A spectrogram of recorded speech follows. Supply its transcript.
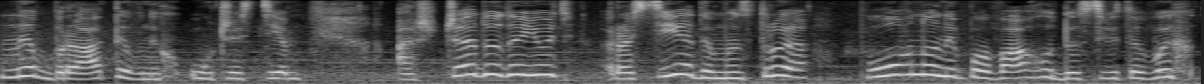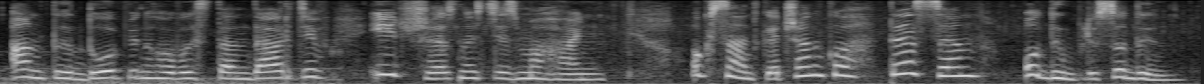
не брати в них участі. А ще додають, Росія демонструє повну неповагу до світових антидопінгових стандартів і чесності змагань. Оксан Ткаченко, ТСН 1+,1.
